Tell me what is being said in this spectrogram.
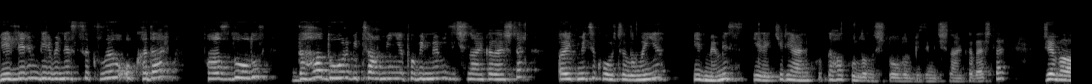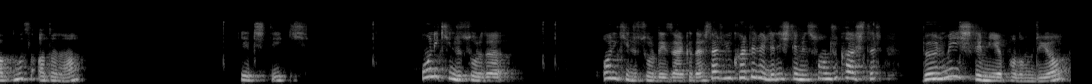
verilerin birbirine sıklığı o kadar fazla olur. Daha doğru bir tahmin yapabilmemiz için arkadaşlar aritmetik ortalamayı bilmemiz gerekir. Yani daha kullanışlı olur bizim için arkadaşlar. Cevabımız Adana. Geçtik. 12. soruda 12. sorudayız arkadaşlar. Yukarıda verilen işlemin sonucu kaçtır? Bölme işlemi yapalım diyor.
